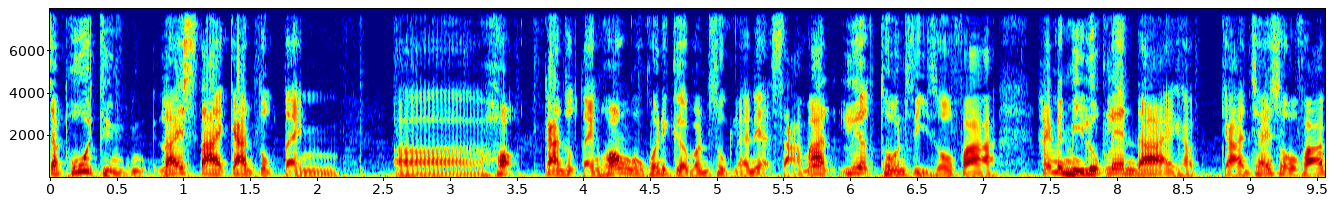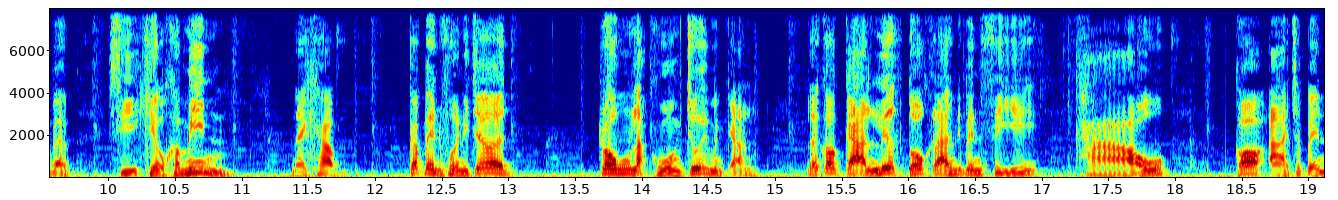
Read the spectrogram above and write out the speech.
จะพูดถึงไลฟ์สไตล์การตกแต่งการตกแต่งห้องของคนที่เกิดวันศุกร์แล้วเนี่ยสามารถเลือกโทนสีโซฟาให้มันมีลูกเล่นได้ครับการใช้โซฟาแบบสีเขียวขมิ้นนะครับก็เป็นเฟอร์นิเจอร์ตรงหลักฮวงจุ้ยเหมือนกัน แล้วก็การเลือกโต๊ะกลางที่เป็นสีขาว ก็อาจจะเป็น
